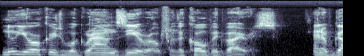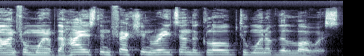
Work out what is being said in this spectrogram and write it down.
New Yorkers were ground zero for the COVID virus and have gone from one of the highest infection rates on the globe to one of the lowest.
